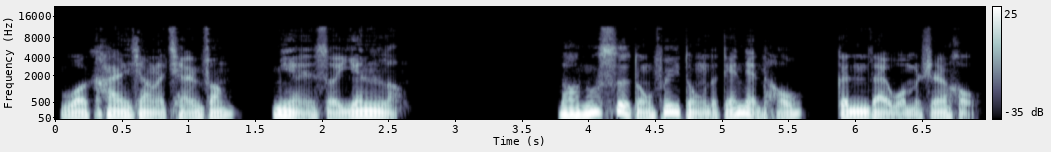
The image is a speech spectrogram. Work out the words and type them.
我看向了前方，面色阴冷。老奴似懂非懂的点点头，跟在我们身后。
